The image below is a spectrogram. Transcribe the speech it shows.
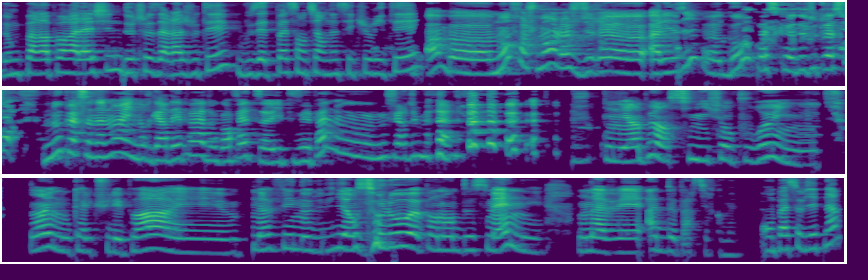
Donc, par rapport à la Chine, d'autres choses à rajouter? Vous n'êtes pas senti en insécurité? Ah, bah non, franchement, là, je dirais euh, allez-y, go. Parce que de toute façon, nous, personnellement, ils nous regardaient pas. Donc, en fait, ils pouvaient pas nous, nous faire du mal. qu'on est un peu insignifiant pour eux, ils, non, ils nous calculaient pas et on a fait notre vie en solo euh, pendant deux semaines et on avait hâte de partir quand même. On passe au Vietnam?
